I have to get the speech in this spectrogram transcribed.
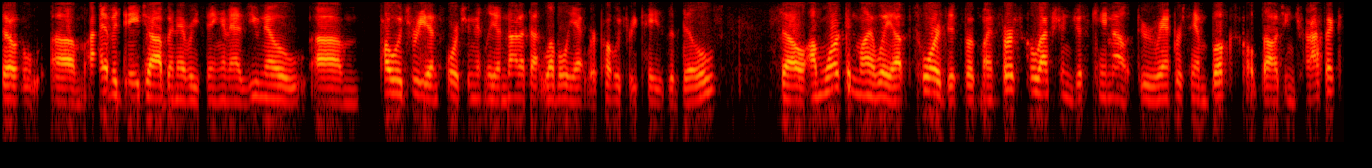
So um, I have a day job and everything, and as you know, um, poetry. Unfortunately, I'm not at that level yet where poetry pays the bills. So I'm working my way up towards it. But my first collection just came out through Ampersand Books called Dodging Traffic,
